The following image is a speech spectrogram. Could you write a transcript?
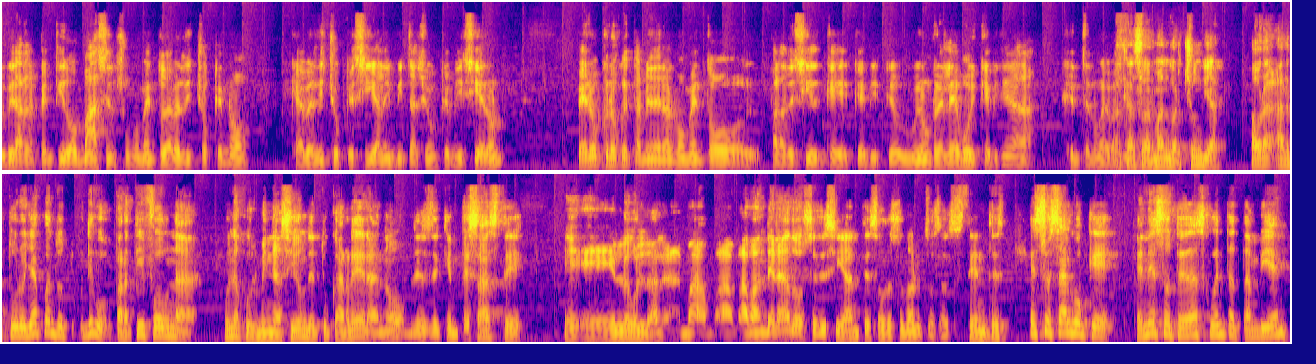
hubiera arrepentido más en su momento de haber dicho que no, que haber dicho que sí a la invitación que me hicieron. Pero creo que también era el momento para decir que, que, hubiera un relevo y que viniera gente nueva. El caso de Armando Archundia. Ahora, Arturo, ya cuando, digo, para ti fue una, una culminación de tu carrera, ¿no? Desde que empezaste, eh, eh, luego abanderado, se decía antes, ahora son árbitros asistentes. Eso es algo que en eso te das cuenta también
